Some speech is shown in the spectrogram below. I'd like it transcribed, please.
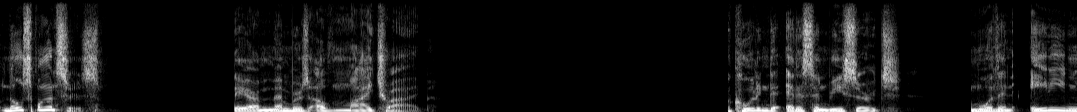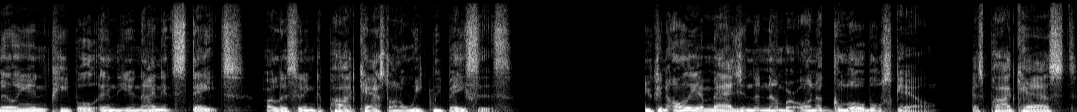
no sponsors. They are members of my tribe. According to Edison Research, more than 80 million people in the United States are listening to podcasts on a weekly basis. You can only imagine the number on a global scale, as podcast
